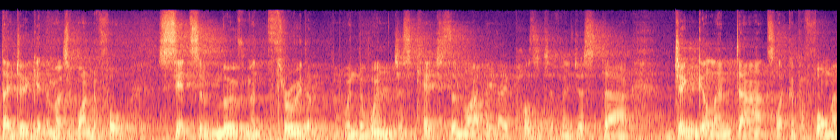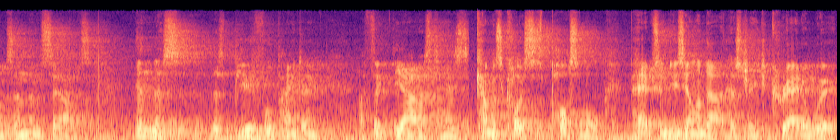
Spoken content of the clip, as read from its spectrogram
they do get the most wonderful sense of movement through them. When the wind just catches them lightly, they positively just uh, jingle and dance like a performance in themselves in this, this beautiful painting, I think the artist has come as close as possible, perhaps in New Zealand art history, to create a work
